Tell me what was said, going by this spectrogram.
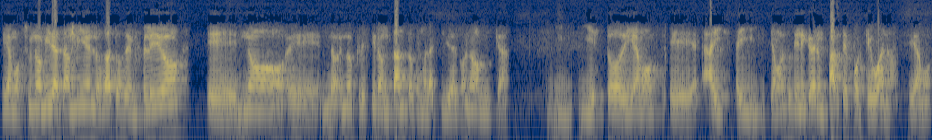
digamos, si uno mira también los datos de empleo, no, no, crecieron tanto como la actividad económica. Y, esto, digamos, hay, hay, digamos, esto tiene que ver en parte porque, bueno, digamos,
